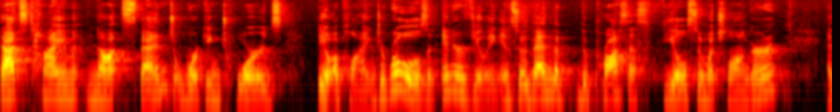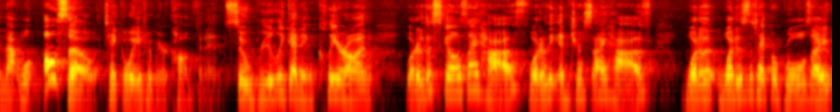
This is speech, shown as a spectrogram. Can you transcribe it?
That's time not spent working towards you know applying to roles and interviewing. And so then the, the process feels so much longer and that will also take away from your confidence. So really getting clear on what are the skills i have what are the interests i have what are what is the type of roles i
